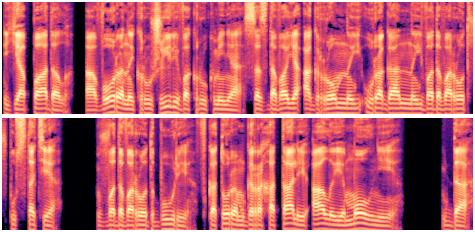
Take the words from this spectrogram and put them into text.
Я падал, а вороны кружили вокруг меня, создавая огромный ураганный водоворот в пустоте. Водоворот бури, в котором грохотали алые молнии. Да,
